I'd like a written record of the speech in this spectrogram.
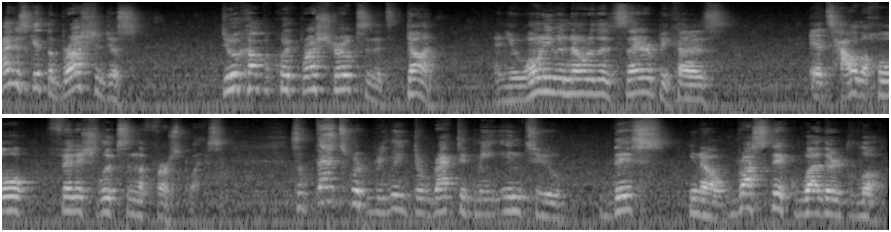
I just get the brush and just do a couple quick brush strokes and it's done. And you won't even know that it's there because it's how the whole finish looks in the first place. So that's what really directed me into this, you know, rustic weathered look.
